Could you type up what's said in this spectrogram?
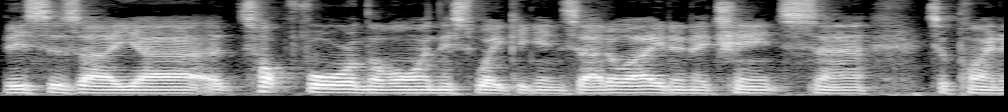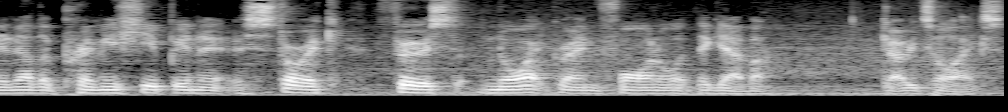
This is a, uh, a top four on the line this week against Adelaide and a chance uh, to play in another premiership in a historic first night grand final at the Gabba. Go Tigers.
